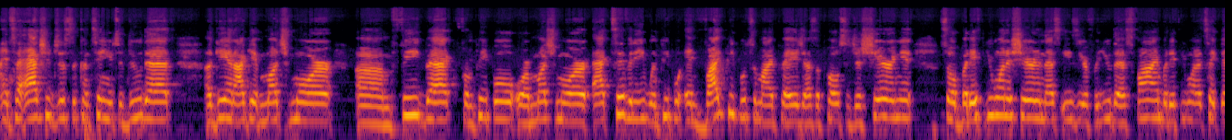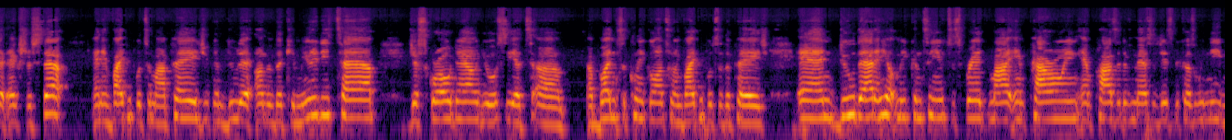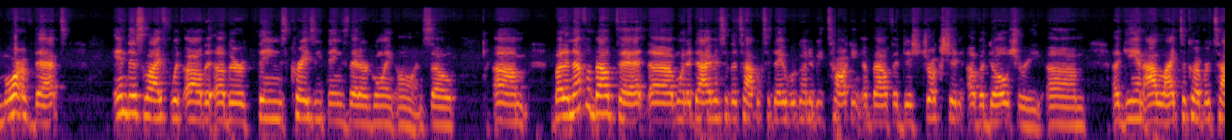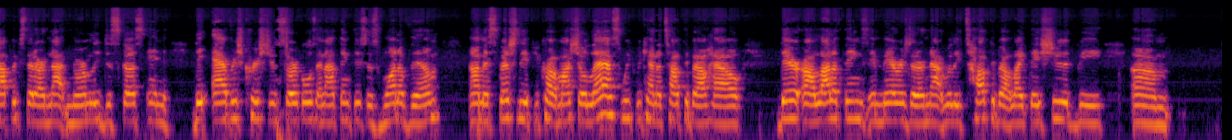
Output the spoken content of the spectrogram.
and to actually just to continue to do that. Again, I get much more um, feedback from people or much more activity when people invite people to my page as opposed to just sharing it. So, but if you want to share it and that's easier for you, that's fine. But if you want to take that extra step and invite people to my page, you can do that under the community tab. Just scroll down, you'll see a, uh, a button to click on to invite people to the page and do that and help me continue to spread my empowering and positive messages because we need more of that in this life with all the other things, crazy things that are going on. So, um, but enough about that. Uh, I want to dive into the topic today. We're going to be talking about the destruction of adultery. Um, again, I like to cover topics that are not normally discussed in the average Christian circles, and I think this is one of them um, especially if you caught my show last week, we kind of talked about how there are a lot of things in marriage that are not really talked about like they should be, um,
